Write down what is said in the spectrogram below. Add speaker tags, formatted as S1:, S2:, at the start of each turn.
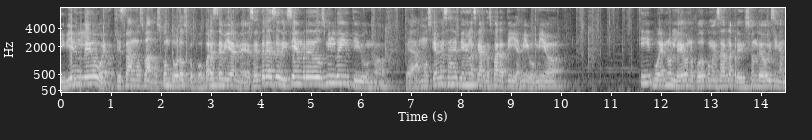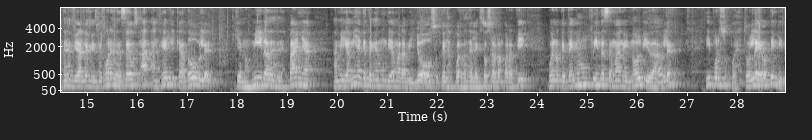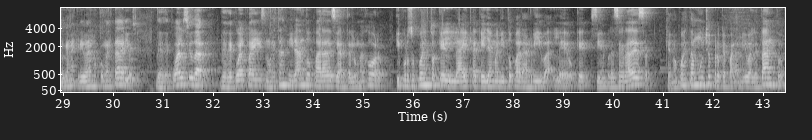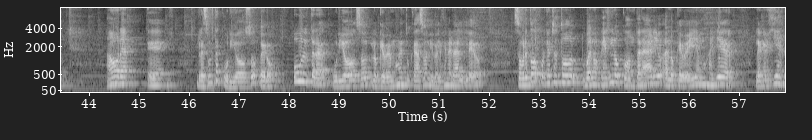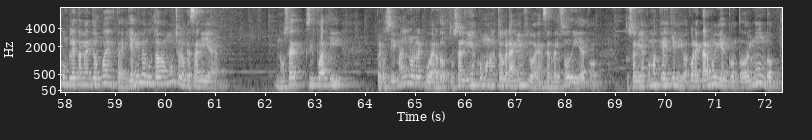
S1: Y bien, Leo, bueno, aquí estamos, vamos con tu horóscopo para este viernes, el 13 de diciembre de 2021. Veamos qué mensaje tienen las cartas para ti, amigo mío. Y bueno, Leo, no puedo comenzar la predicción de hoy sin antes enviarle mis mejores deseos a Angélica Doble, quien nos mira desde España. Amiga mía, que tengas un día maravilloso, que las puertas del éxito se abran para ti. Bueno, que tengas un fin de semana inolvidable y por supuesto, Leo, te invito a que me escribas en los comentarios desde cuál ciudad, desde cuál país nos estás mirando para desearte lo mejor. Y por supuesto, aquel like, aquella manito para arriba, Leo, que siempre se agradece, que no cuesta mucho, pero que para mí vale tanto. Ahora, eh, resulta curioso, pero ultra curioso lo que vemos en tu caso a nivel general, Leo. Sobre todo porque esto es todo, bueno, es lo contrario a lo que veíamos ayer la energía es completamente opuesta y a mí me gustaba mucho lo que salía. No sé si fue a ti, pero si mal no recuerdo, tú salías como nuestro gran influencer del zodíaco. Tú salías como aquel quien iba a conectar muy bien con todo el mundo.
